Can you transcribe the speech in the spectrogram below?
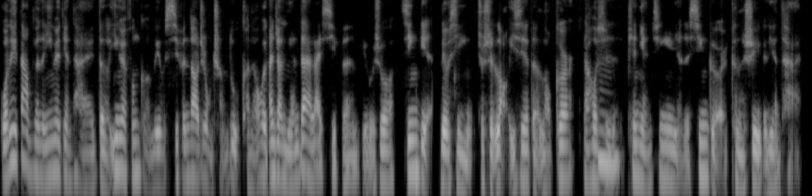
国内大部分的音乐电台的音乐风格没有细分到这种程度，可能会按照年代来细分，比如说经典流行就是老一些的老歌，然后是偏年轻一点的新歌，可能是一个电台。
